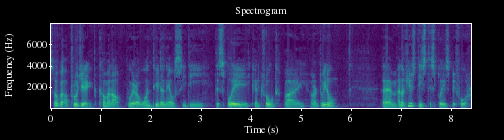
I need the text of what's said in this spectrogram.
So I've got a project coming up where I wanted an LCD display controlled by Arduino. Um, and I've used these displays before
